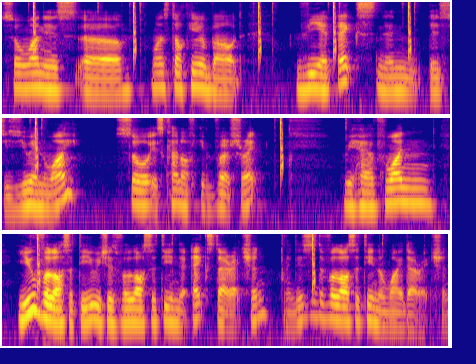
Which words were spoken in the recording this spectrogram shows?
So one is uh, one's talking about v and x, and then this is u and y. So it's kind of inverse, right? We have one u velocity, which is velocity in the x direction, and this is the velocity in the y direction.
